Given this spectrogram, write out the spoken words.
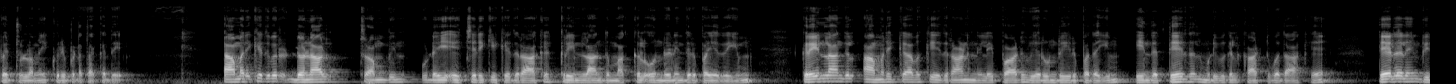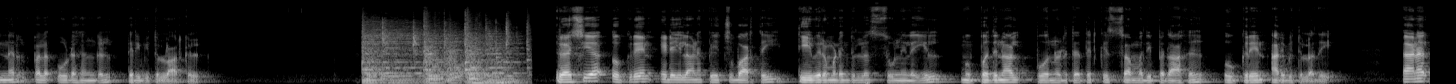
பெற்றுள்ளமை குறிப்பிடத்தக்கது. அமெரிக்க அதிபர் டொனால்ட் ட்ரம்பின் உடைய எச்சரிக்கைக்கு எதிராக கிரீன்லாந்து மக்கள் ஒன்றிணைந்திருப்பதையும் கிரீன்லாந்தில் அமெரிக்காவுக்கு எதிரான நிலைப்பாடு வேரூன்றி இருப்பதையும் இந்த தேர்தல் முடிவுகள் காட்டுவதாக தேர்தலின் பின்னர் பல ஊடகங்கள் தெரிவித்துள்ளார்கள். ரஷ்யா உக்ரைன் இடையிலான பேச்சுவார்த்தை தீவிரமடைந்துள்ள சூழ்நிலையில் முப்பது நாள் போர் நிறுத்தத்திற்கு சம்மதிப்பதாக உக்ரைன் அறிவித்துள்ளது. ஆனால்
